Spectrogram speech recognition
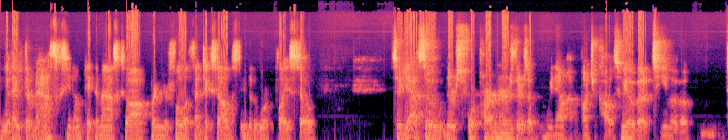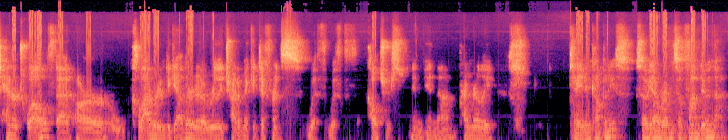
without their masks. You know, take the masks off, bring your full authentic selves into the workplace. So, so yeah, so there's four partners. There's a we now have a bunch of colleagues. So we have about a team of about ten or twelve that are collaborating together to really try to make a difference with with cultures in in um, primarily Canadian companies. So yeah, we're having some fun doing that.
